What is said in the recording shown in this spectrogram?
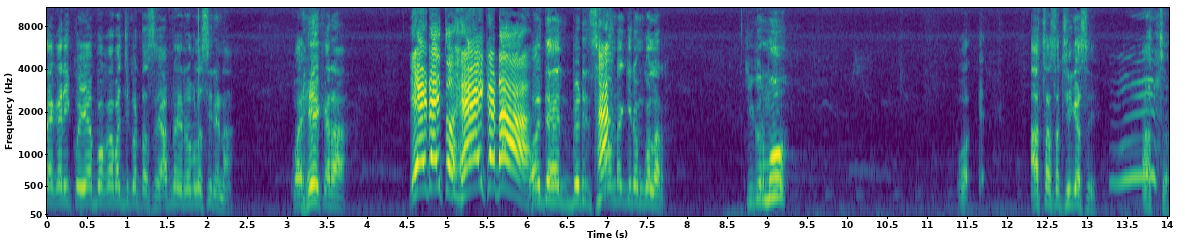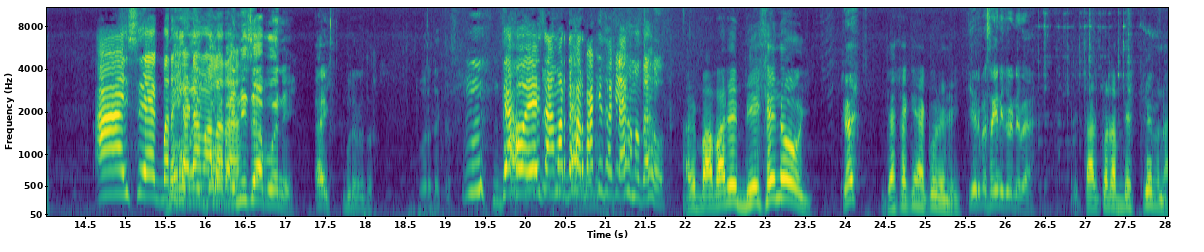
তাকারি কইয়া বকাবাজি করতেছে। আপনাকে এটা চিনে না। কয় হে কারা? এটাই তো হ্যাঁ কাটা। ওই দেখেন বেডির সাউন্ডটা কিরম গলার? কি করব ও আচ্ছা আচ্ছা ঠিক আছে। আচ্ছা। আইছে একবার হেডা মালারা নিজে আবু এনে। এই বুড়ার ধর। দেখো এই যে আমার দেহার বাকি থাকলে এখনও দেখো। আরে বাবা রে বেছে নই। কে? বেচা কিনা করে নেই। কি এর পেশা কিনে করে নেবে? তার কথা বেচতে হবে না।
